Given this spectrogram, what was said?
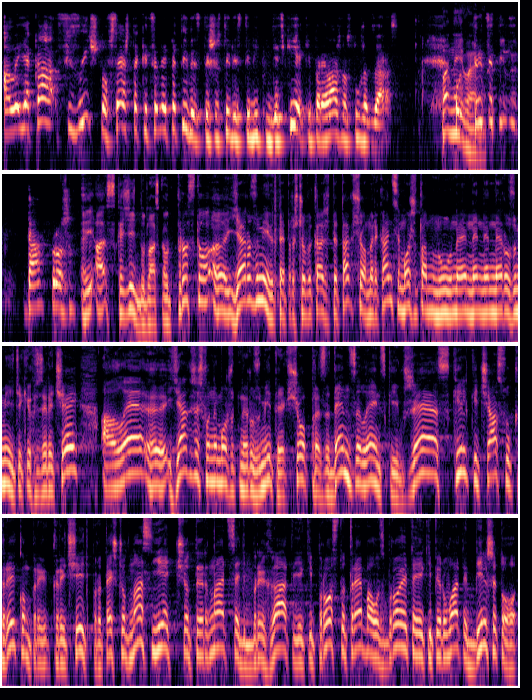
але яка фізично все ж таки це не 50-60-літні дядьки, які переважно служать зараз. Пане Євгене. 30-літні, прошу. Е, А скажіть, будь ласка, от просто е, я розумію те, про що ви кажете, так що американці може там ну не, не, не, розуміють якихось речей, але е, як же ж вони можуть не розуміти, якщо президент Зеленський вже скільки часу криком при, кричить про те, що в нас є 14 бригад, які просто треба озброїти, екіпірувати. Більше того,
